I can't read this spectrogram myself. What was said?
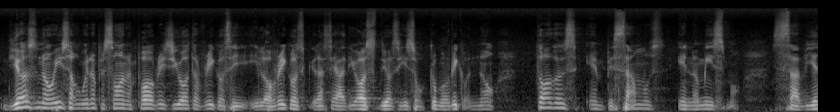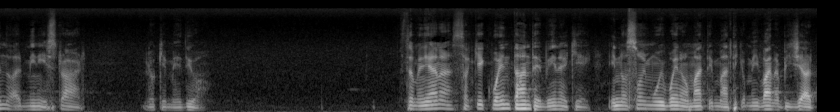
Dios no hizo algunas personas pobres y otros ricos, y, los ricos, gracias a Dios, Dios hizo como ricos. No, todos empezamos en lo mismo, sabiendo administrar lo que me dio. Esta mañana saqué cuenta antes de aquí, y no soy muy bueno en matemáticas, me van a pillar.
